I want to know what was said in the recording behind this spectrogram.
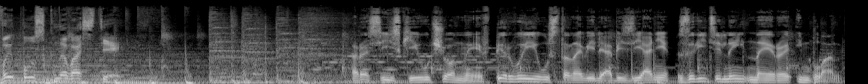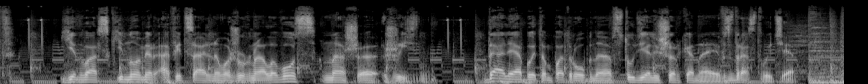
Выпуск новостей. Российские ученые впервые установили обезьяне зрительный нейроимплант. Январский номер официального журнала ВОЗ «Наша жизнь». Далее об этом подробно в студии Алишер Канаев. Здравствуйте. Здравствуйте.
